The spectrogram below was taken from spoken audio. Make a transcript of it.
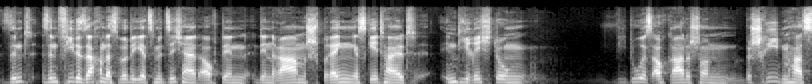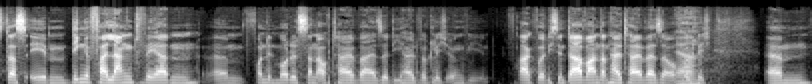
sind, sind viele Sachen, das würde jetzt mit Sicherheit auch den, den Rahmen sprengen. Es geht halt in die Richtung, wie du es auch gerade schon beschrieben hast, dass eben Dinge verlangt werden ähm, von den Models dann auch teilweise, die halt wirklich irgendwie fragwürdig sind. Da waren dann halt teilweise auch Ja. wirklich ähm,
